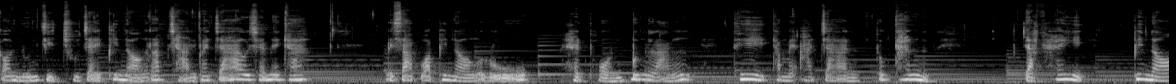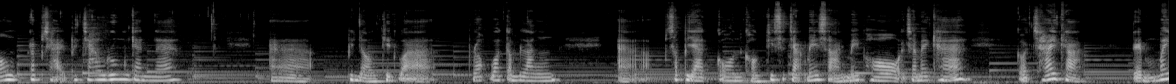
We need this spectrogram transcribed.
ก็หนุนจิตชูใจพี่น้องรับใช้พระเจ้าใช่ไหมคะ ไม่ทราบว่าพี่น้องรู้เหตุผลเบื้องหลังที่ทำไมอาจารย์ทุกท่าน อยากให้พี่น้องรับใช้พระเจ้าร่วมกันนะ พี่น้องคิดว่า เพราะว่ากำลังทรัพยากรของคริสจักรไม่สารไม่พอใช่ไหมคะ ก็ใช่ค่ะ แต่ไม่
